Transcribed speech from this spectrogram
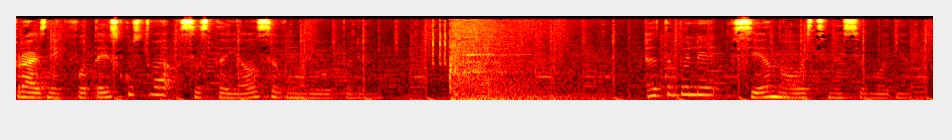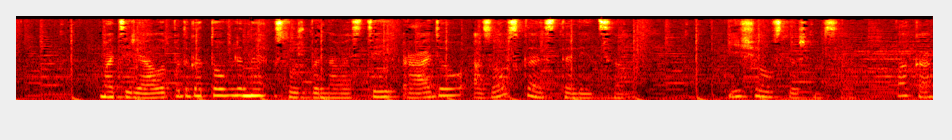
Праздник фотоискусства состоялся в Мариуполе. Это были все новости на сегодня. Материалы подготовлены службой новостей радио «Азовская столица». Еще услышимся. Пока.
